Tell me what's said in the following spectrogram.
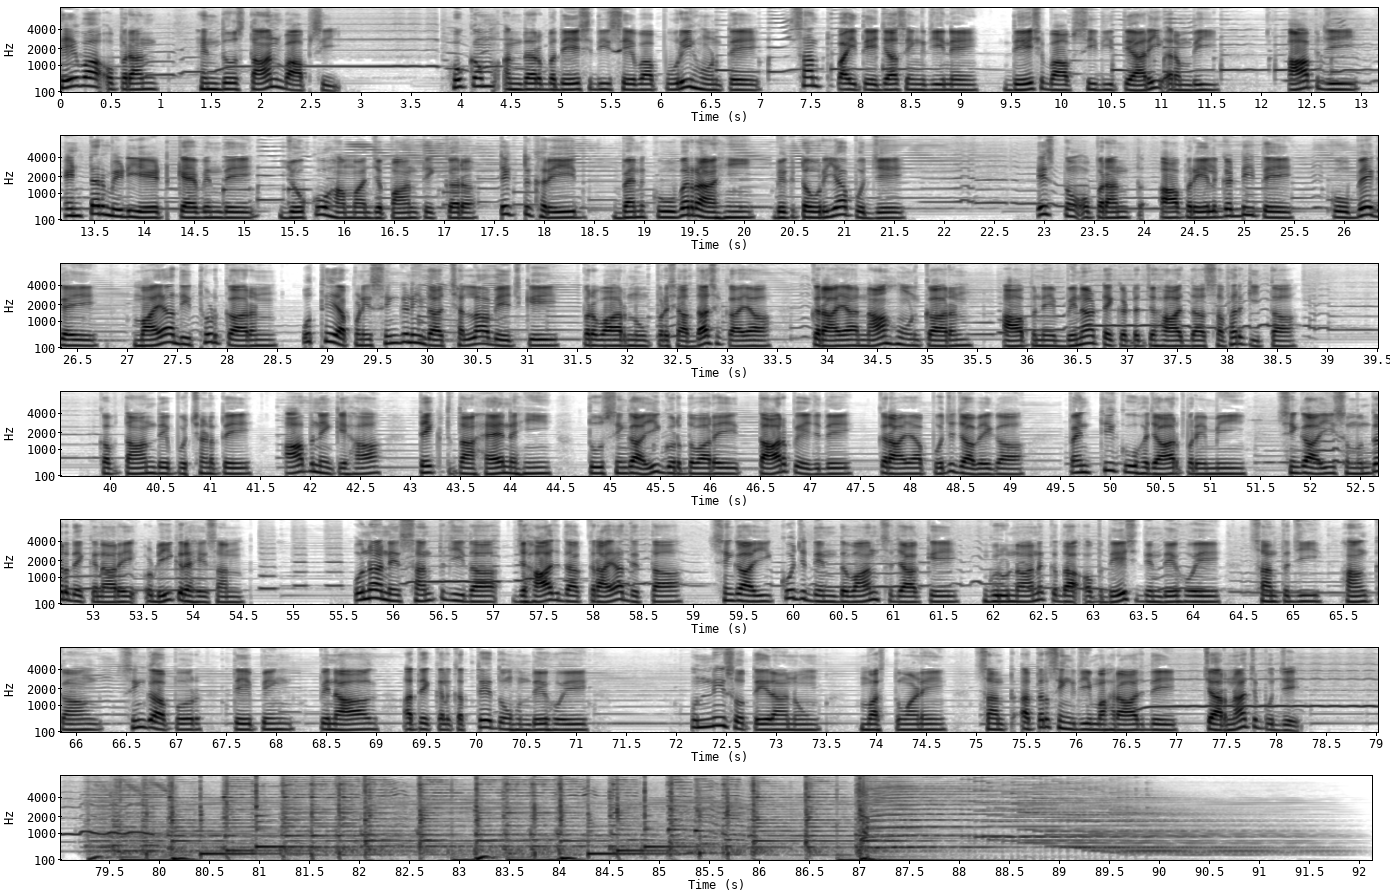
ਸੇਵਾ ਉਪਰੰਤ ਹਿੰਦੁਸਤਾਨ ਵਾਪਸੀ। ਹੁਕਮ ਅੰਦਰ ਵਿਦੇਸ਼ ਦੀ ਸੇਵਾ ਪੂਰੀ ਹੋਣ ਤੇ ਸੰਤ ਭਾਈ ਤੇਜਾ ਸਿੰਘ ਜੀ ਨੇ ਦੇਸ਼ ਵਾਪਸੀ ਦੀ ਤਿਆਰੀ ਆਰੰਭੀ। ਆਪ ਜੀ ਇੰਟਰਮੀਡੀਏਟ ਕੈਬਿਨ ਦੇ ਯੋਕੋਹਾਮਾ ਜਾਪਾਨ ਤੀਕਰ ਟਿਕਟ ਖਰੀਦ ਵੈਨਕੂਵਰ ਰਾਹੀਂ ਵਿਕਟੋਰੀਆ ਪੁੱਜੇ। ਇਸ ਤੋਂ ਉਪਰੰਤ ਆਪ ਰੇਲ ਗੱਡੀ ਤੇ ਕੋਬੇ ਗਏ। ਮਾਇਆ ਦੀ ਥੁੜ ਕਾਰਨ ਉੱਥੇ ਆਪਣੀ ਸਿੰਘਣੀ ਦਾ ਛੱਲਾ ਵੇਚ ਕੇ ਪਰਿਵਾਰ ਨੂੰ ਪ੍ਰਸ਼ਾਦਾ ਛਕਾਇਆ, ਕਿਰਾਇਆ ਨਾ ਹੋਣ ਕਾਰਨ ਆਪ ਨੇ ਬਿਨਾਂ ਟਿਕਟ ਜਹਾਜ਼ ਦਾ ਸਫ਼ਰ ਕੀਤਾ। ਕਪਤਾਨ ਦੇ ਪੁੱਛਣ ਤੇ ਆਪ ਨੇ ਕਿਹਾ, ਟਿਕਟ ਤਾਂ ਹੈ ਨਹੀਂ, ਤੂੰ ਸਿੰਘਾਈ ਗੁਰਦੁਆਰੇ ਤਾਰ ਭੇਜ ਦੇ, ਕਿਰਾਇਆ ਪੁੱਜ ਜਾਵੇਗਾ। 35 ਕੁ ਹਜ਼ਾਰ ਪ੍ਰੇਮੀ ਸਿੰਘਾਈ ਸਮੁੰਦਰ ਦੇ ਕਿਨਾਰੇ ਉਡੀਕ ਰਹੇ ਸਨ। ਉਹਨਾਂ ਨੇ ਸੰਤ ਜੀ ਦਾ ਜਹਾਜ਼ ਦਾ ਕਿਰਾਇਆ ਦਿੱਤਾ ਸਿੰਘਾਈ ਕੁਝ ਦਿਨ ਦੀਵਾਨ ਸਜਾ ਕੇ ਗੁਰੂ ਨਾਨਕ ਦਾ ਉਪਦੇਸ਼ ਦਿੰਦੇ ਹੋਏ ਸੰਤ ਜੀ ਹਾਂਗਕਾਂਗ ਸਿੰਗਾਪੁਰ ਤੇਪਿੰਗ ਪਿਨਾਗ ਅਤੇ ਕਲਕੱਤੇ ਤੋਂ ਹੁੰਦੇ ਹੋਏ 1913 ਨੂੰ ਮਸਤਵਾਣੇ ਸੰਤ ਅਤਰ ਸਿੰਘ ਜੀ ਮਹਾਰਾਜ ਦੇ ਚਰਨਾਂ 'ਚ ਪੁੱਜੇ।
